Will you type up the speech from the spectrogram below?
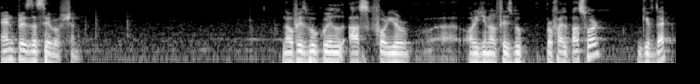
And press the save option. Now facebook will ask for your uh, original facebook profile password. Give that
